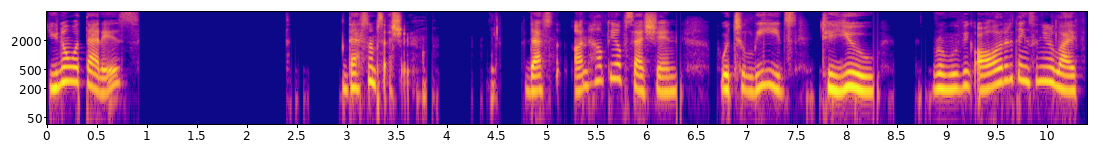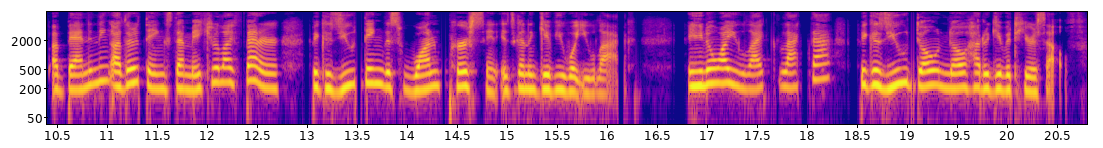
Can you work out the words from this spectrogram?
You know what that is? That's an obsession. That's an unhealthy obsession which leads to you removing all other things in your life, abandoning other things that make your life better because you think this one person is going to give you what you lack. And you know why you like lack that? Because you don't know how to give it to yourself.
